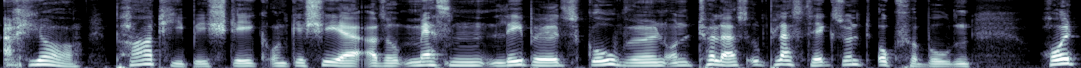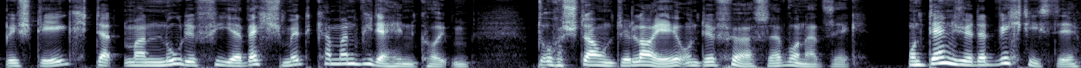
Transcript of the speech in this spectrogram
Ach ja, Partybesteck und Geschirr, also Messen, Labels, Gobeln und Töllers und Plastik sind auch verboten. Holtbesteck, dat man nur de vier wegschmidt, kann man wieder hinkäupen. Doch staunte Laie und der Förster wundert sich. Und dann dat Wichtigste.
